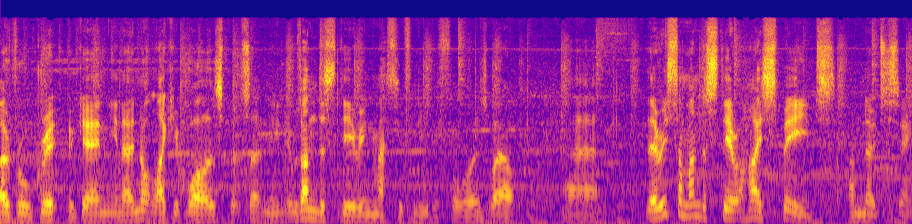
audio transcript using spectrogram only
overall grip again, you know, not like it was, but certainly it was understeering massively before as well. Uh, there is some understeer at high speeds, I'm noticing.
